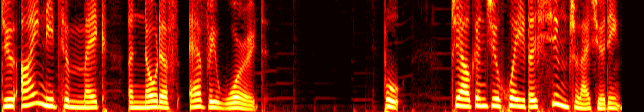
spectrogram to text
Do I need to make a note of every word？不，这要根据会议的性质来决定。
